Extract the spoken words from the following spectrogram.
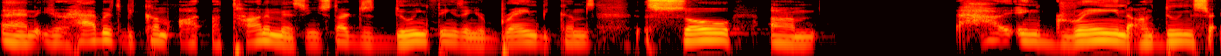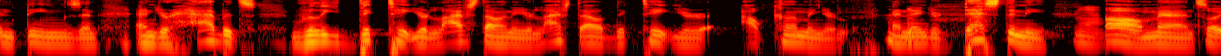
and your habits become au- autonomous and you start just doing things and your brain becomes so um ingrained on doing certain things and and your habits really dictate your lifestyle and your lifestyle dictate your outcome and your and then your destiny Yeah. oh man so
